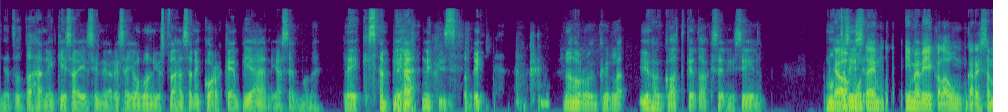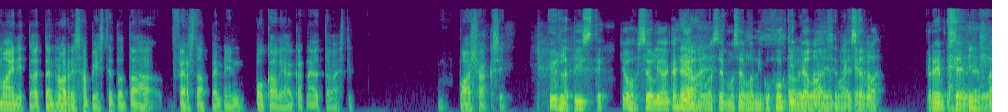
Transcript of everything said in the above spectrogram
ja tota, hänen kisainsinöörinsä, jolla on just vähän sellainen korkeampi ääni ja semmoinen leikkisämpi ääni, niin se oli nauroin kyllä ihan katketakseni siinä. Mutta Joo, siis... mutta ei mutta viime viikolla Unkarissa mainittu, että Norrishan pisti tota Verstappenin pokaali aika näyttävästi Pashaksi. Kyllä pisti. Joo, se oli aika hienolla semmoisella niin kuin hokipelaajamaisella rempseydellä.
